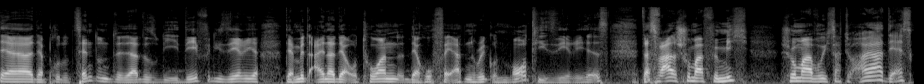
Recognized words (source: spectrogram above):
der, der Produzent und der hatte so die Idee für die Serie, der mit einer der Autoren der hochverehrten Rick und Morty Serie ist. Das war schon mal für mich schon mal, wo ich sagte, oh ja, der ist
